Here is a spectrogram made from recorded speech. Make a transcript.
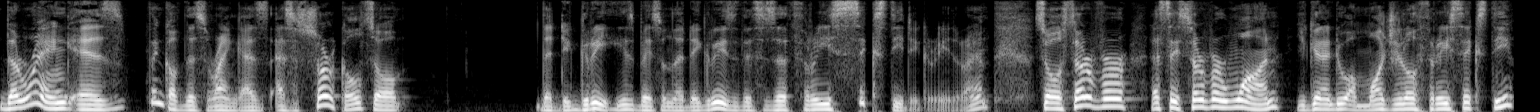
the rank is, think of this rank as, as a circle. So the degrees, based on the degrees, this is a 360 degrees, right? So server, let's say server one, you're going to do a modulo 360.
